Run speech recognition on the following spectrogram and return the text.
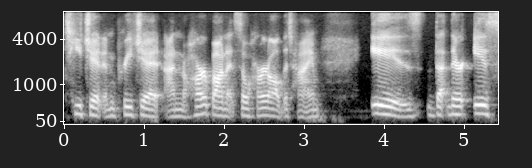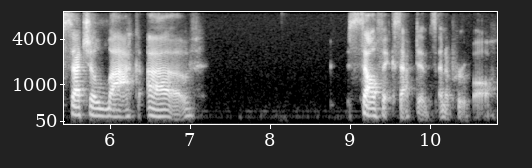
teach it and preach it and harp on it so hard all the time is that there is such a lack of self acceptance and approval.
